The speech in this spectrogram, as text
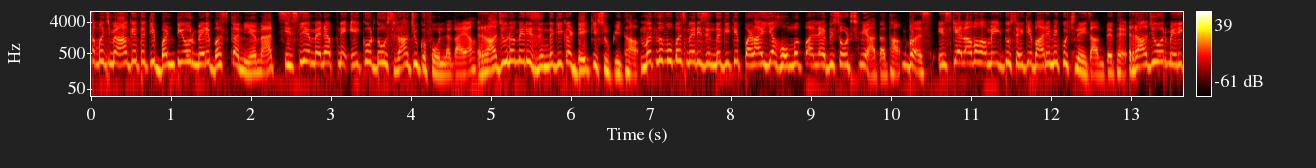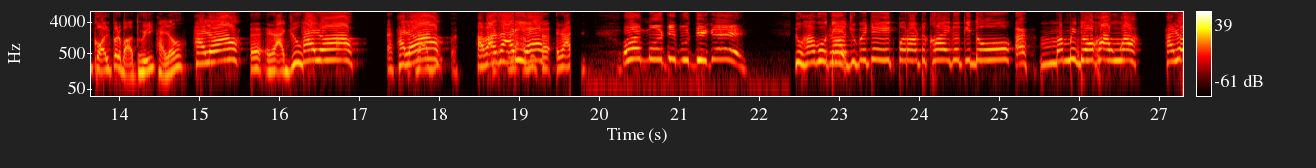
समझ में आ गया था कि बंटी और मेरे बस का नहीं है। मैथ्स इसलिए मैंने अपने एक और दोस्त राजू को फ़ोन लगाया। राजू ना मेरी ज़िंदगी का डे की सुखी था। मतलब वो बस मेरी ज़िंदगी के पढ़ाई या होमवर्क वाले एपिसोड्स में आता था। बस इसके अलावा हम एक दूसरे के बारे में कुछ नहीं जानते थे। राजू और मेरी कॉल पर बात हुई। Hello hello Raju? Hello hello आवाज़ आ रही है? ओ मोटी बुद्धि के! हाँ वो राजू बेटे एक पराठा खाएगा कि दो? मम्मी दो खाऊँगा। हेलो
